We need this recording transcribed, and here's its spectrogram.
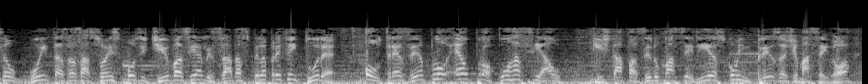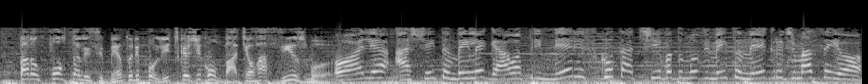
São muitas as ações positivas realizadas pela Prefeitura. Outro exemplo é o Procon Racial, que está fazendo parcerias com empresas de Maceió para o fortalecimento de políticas de combate ao racismo. Olha, achei também legal a primeira escutativa do Movimento Negro de Maceió,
